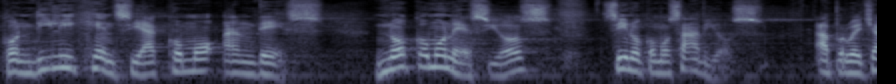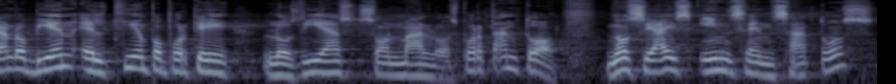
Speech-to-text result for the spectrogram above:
con diligencia como andés, no como necios, sino como sabios, aprovechando bien el tiempo porque los días son malos. Por tanto, no seáis insensatos,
